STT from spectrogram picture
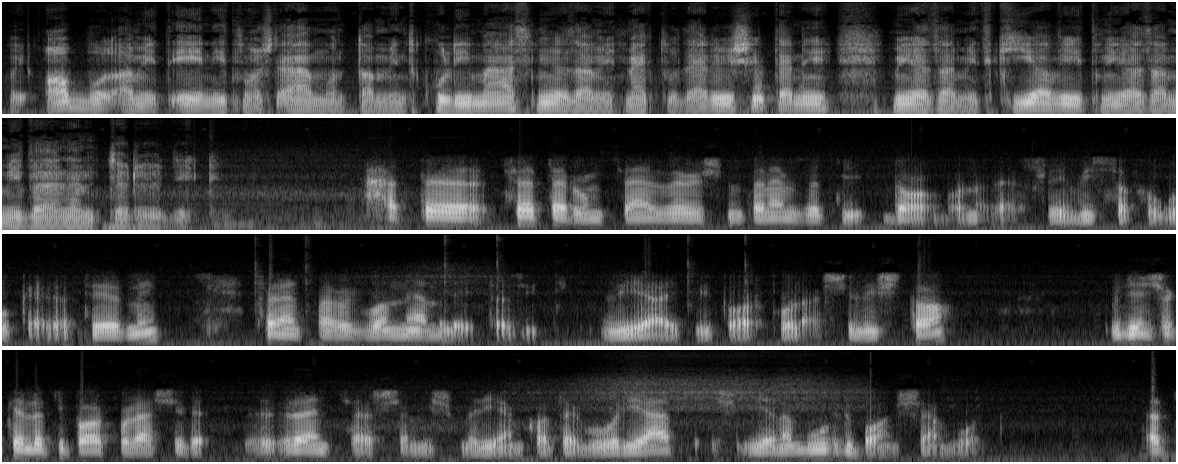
hogy abból, amit én itt most elmondtam, mint kulimász, mi az, amit meg tud erősíteni, mi az, amit kijavít, mi az, amivel nem törődik? Hát Ceterum cenzor, mint a nemzeti dalban a refrén vissza fogok erre térni. Ferencvárosban nem létezik VIP parkolási lista, ugyanis a kerületi parkolási rendszer sem ismer ilyen kategóriát, és ilyen a múltban sem volt. Tehát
